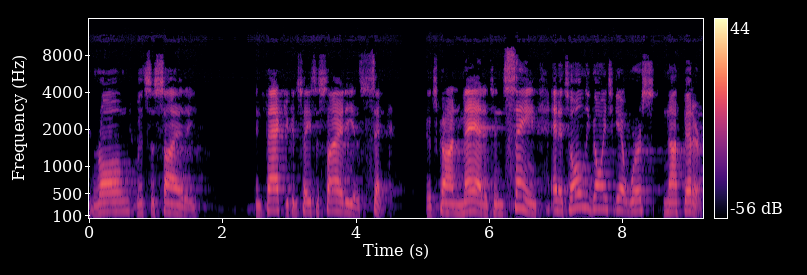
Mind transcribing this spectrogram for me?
wrong with society in fact, you could say society is sick. It's gone mad. It's insane. And it's only going to get worse, not better.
